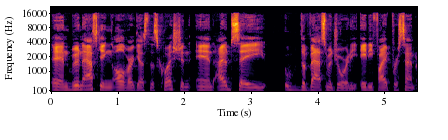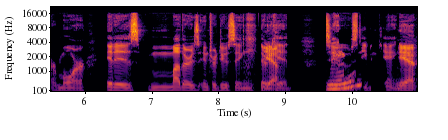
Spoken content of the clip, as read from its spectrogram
and been asking all of our guests this question. And I would say the vast majority, eighty five percent or more, it is mothers introducing their Yeah. kid to Mhm. Stephen King. Yeah.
